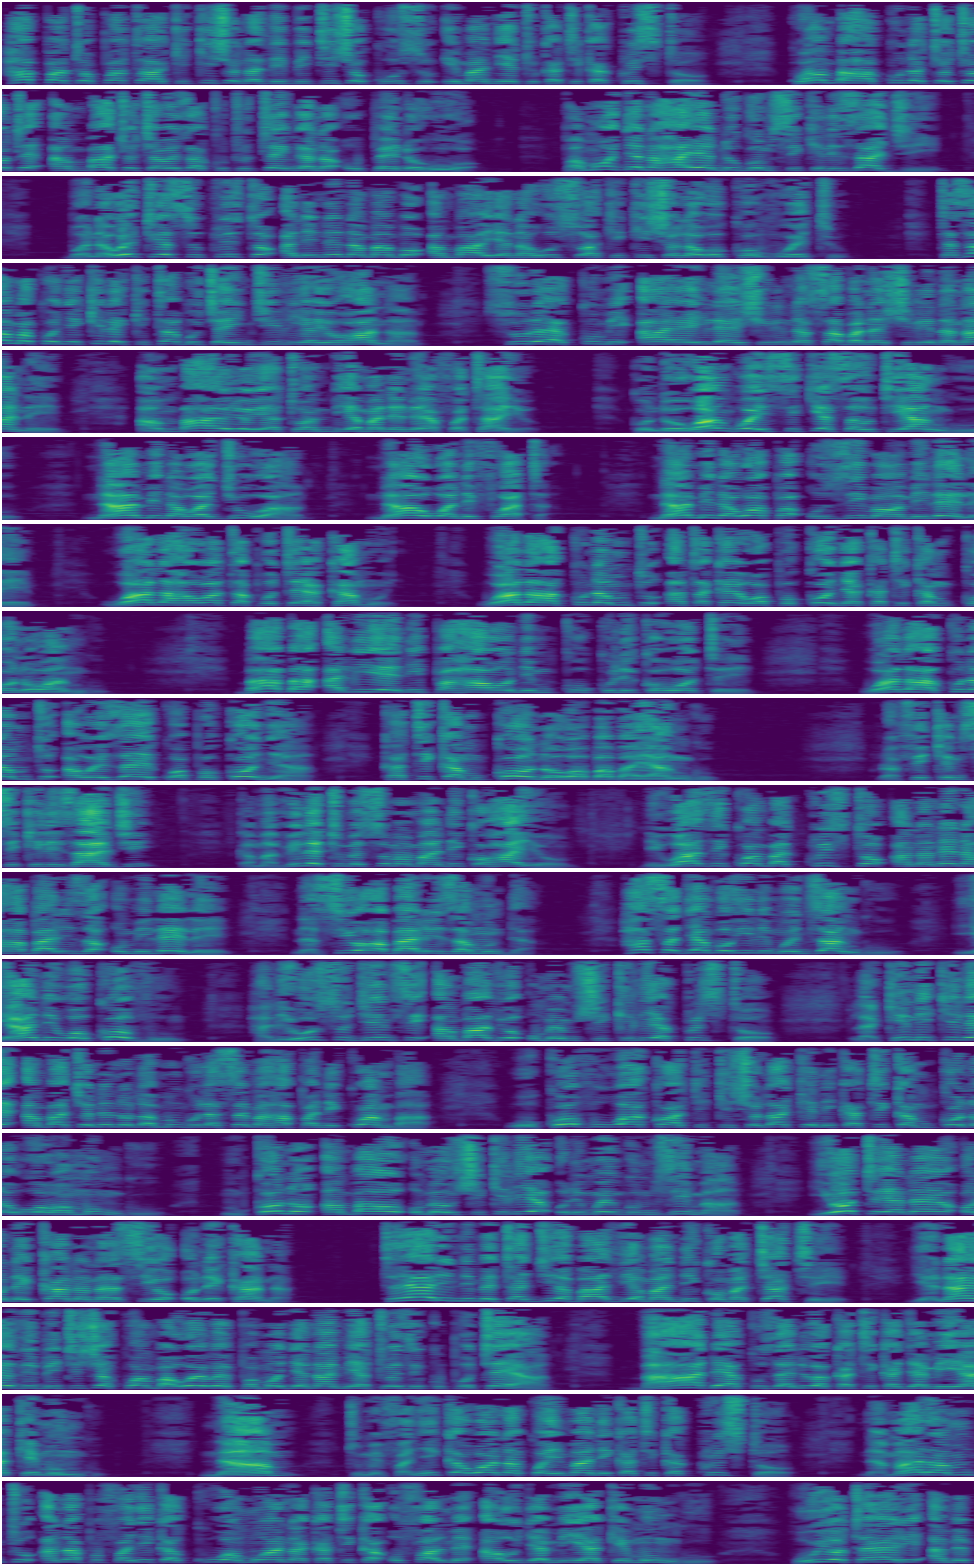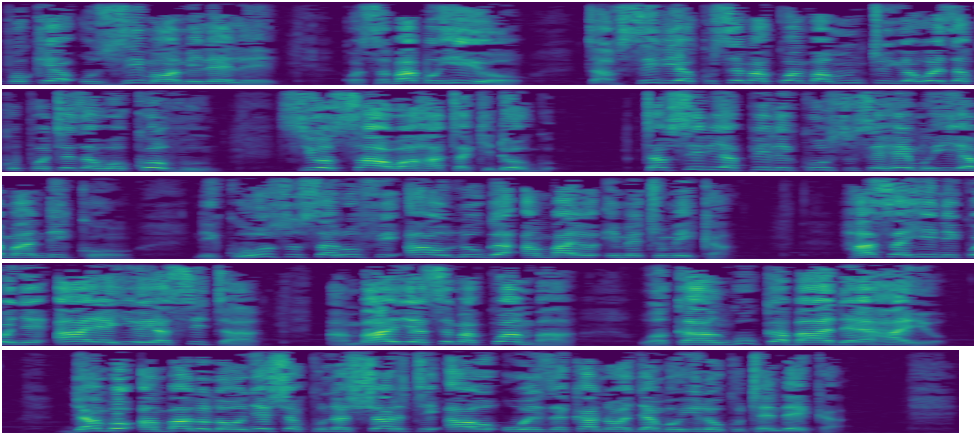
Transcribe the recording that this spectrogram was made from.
Hapa twapata hakikisho na thibitisho kuhusu imani yetu katika kristo kwamba hakuna chochote ambacho chaweza kututenga na upendo huo. Pamoja na haya ndugu msikilizaji bwana wetu yesu kristo alinena mambo ambayo yanahusu hakikisho la uokovu wetu. Tazama kwenye kile kitabu cha injili ya yohana sura ya 1 aya ile ya 27 na 28 ambayo yatwambia maneno yafuatayo. Kondoo wangu waisikia sauti yangu nami nawajua nao wanifuata. Nami nawapa uzima wa milele wala hawatapotea kamwe wala hakuna mtu atakayewapokonya katika mkono wangu. Baba aliyenipa hao ni mkuu kuliko wote wala hakuna mtu awezaye kuwapokonya katika mkono wa baba yangu. Rafiki msikilizaji kama vile tumesoma maandiko hayo ni wazi kwamba kristo ananena habari za umilele na siyo habari za muda. Hasa jambo hili mwenzangu yani wokovu halihusu jinsi ambavyo umemshikilia kristo lakini kile ambacho neno la mungu lasema hapa ni kwamba wokovu wako hakikisho lake ni katika mkono huo wa mungu mkono ambao umeushikilia ulimwengu mzima yote yanayoonekana na yasiyoonekana. Tayari nimetajia baadhi ya maandiko machache yanayothibitisha kwamba wewe pamoja nami hatuwezi kupotea baada ya kuzaliwa katika jamii yake mungu. Nam tumefanyika wana kwa imani katika kristo na mara mtu anapofanyika kuwa mwana katika ufalme au jamii yake mungu huyo tayari amepokea uzima wa milele. Kwa sababu hiyo tafsiri ya kusema kwamba mtu yuaweza kupoteza uokovu siyo sawa hata kidogo tafsiri ya pili kuhusu sehemu hii ya maandiko ni kuhusu sarufi au lugha ambayo imetumika. Hasa hii ni kwenye aya hiyo ya sita ambayo yasema kwamba wakaanguka baada ya hayo jambo ambalo laonyesha kuna sharti au uwezekano wa jambo hilo kutendeka.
